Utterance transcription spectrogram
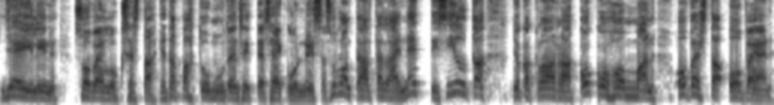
Jailin sovelluksesta ja tapahtuu muuten sitten sekunnissa. Sulla on täällä tällainen nettisilta, joka klaaraa koko homman ovesta oveen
